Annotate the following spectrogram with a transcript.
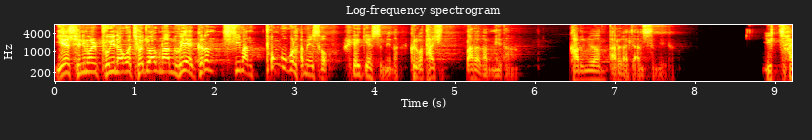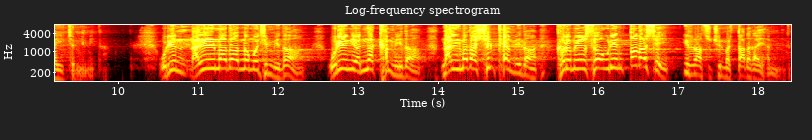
예수님을 부인하고 저주하고 난 후에 그런 심한 통곡을 하면서 회개했습니다. 그리고 다시 따라갑니다. 가룟유다는 따라가지 않습니다. 이 차이점입니다. 우리는 날마다 넘어집니다. 우리는 연약합니다. 날마다 실패합니다. 그러면서 우리는 또다시 일어나서 주님을 따라가야 합니다.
